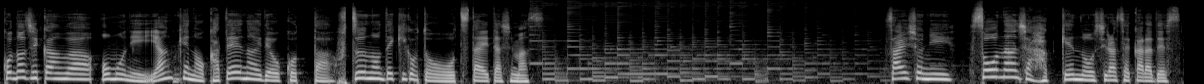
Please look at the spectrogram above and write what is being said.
この時間は主にヤン家の家庭内で起こった普通の出来事をお伝えいたします。最初に遭難者発見のお知らせからです。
